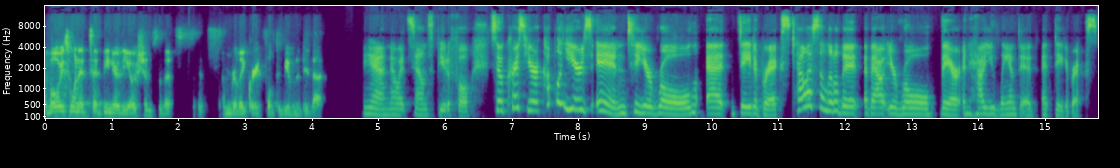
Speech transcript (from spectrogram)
i've always wanted to be near the ocean so that's it's i'm really grateful to be able to do that yeah, no, it sounds beautiful. So, Chris, you're a couple years into your role at Databricks. Tell us a little bit about your role there and how you landed at Databricks.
